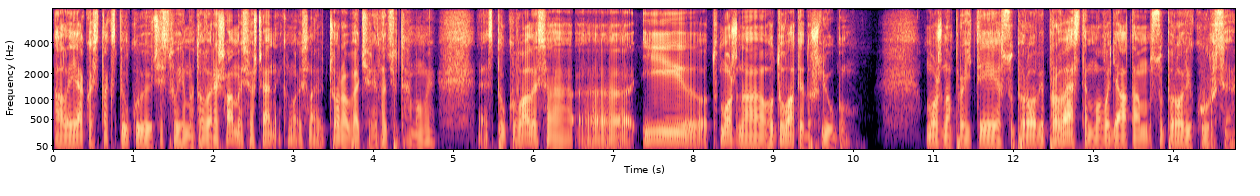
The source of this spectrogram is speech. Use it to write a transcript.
Але якось так спілкуючись зі своїми товаришами, священниками, ось навіть вчора ввечері на цю тему ми е, спілкувалися. е, І от можна готувати до шлюбу, можна пройти суперові, провести молодятам суперові курси.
